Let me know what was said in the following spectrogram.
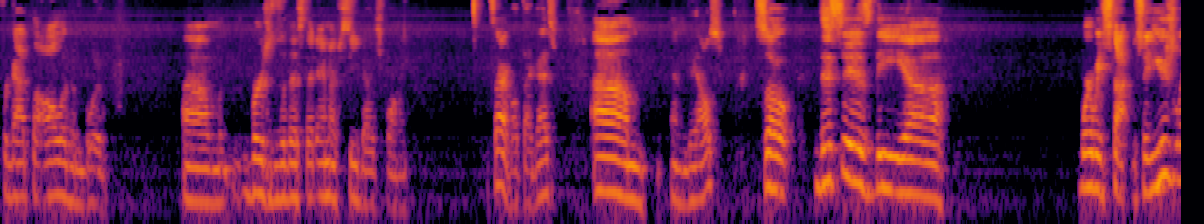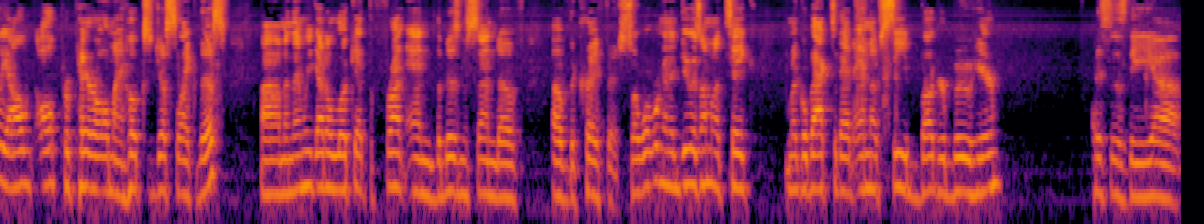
forgot the olive and blue um, versions of this that MFC does for me. Sorry about that, guys um, and gals. So this is the uh, where we stop. So usually I'll, I'll prepare all my hooks just like this, um, and then we got to look at the front end, the business end of, of the crayfish. So what we're going to do is I'm going to take I'm going to go back to that MFC Bugger-Boo here. This is the uh,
